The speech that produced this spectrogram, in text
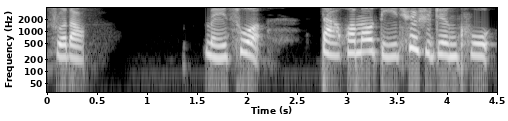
说道：“没错。”大花猫的确是真哭，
